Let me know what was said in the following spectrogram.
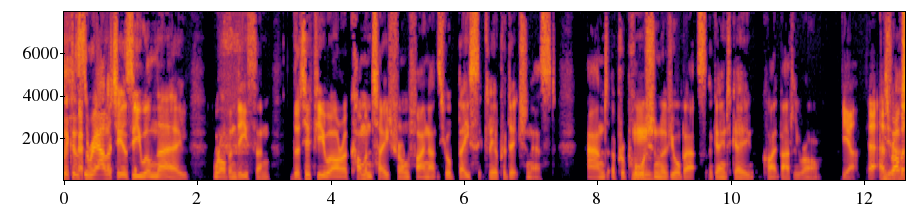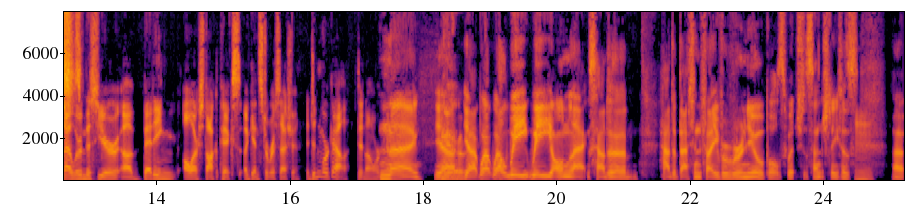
because the reality is, you will know, Rob and Ethan, that if you are a commentator on finance, you're basically a predictionist, and a proportion mm. of your bets are going to go quite badly wrong. Yeah. As yes. Rob and I learned this year, uh, betting all our stock picks against a recession. It didn't work out. Did not work no. out. No. Yeah, yeah. Yeah. Well, well, we, we on Lex had a, had a bet in favor of renewables, which essentially has mm. uh,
